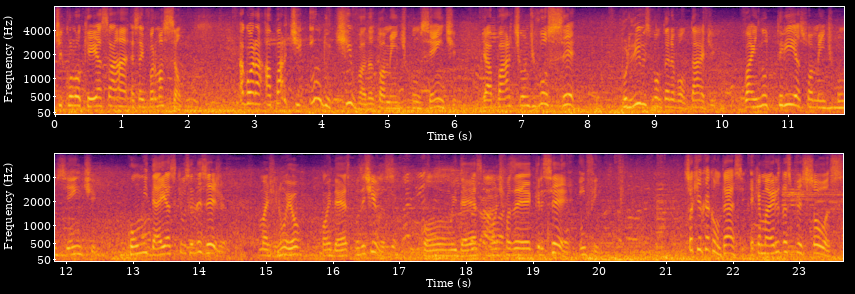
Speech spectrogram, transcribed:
te coloquei essa, essa informação. Agora, a parte indutiva da tua mente consciente é a parte onde você, por livre e espontânea vontade, vai nutrir a sua mente consciente com ideias que você deseja. Imagino eu, com ideias positivas, com ideias que vão te fazer crescer, enfim. Só que o que acontece é que a maioria das pessoas,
